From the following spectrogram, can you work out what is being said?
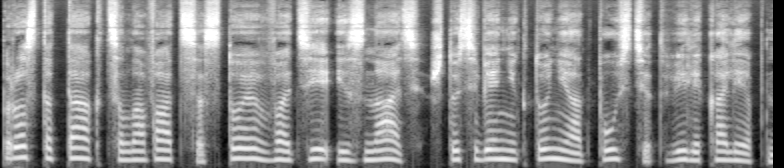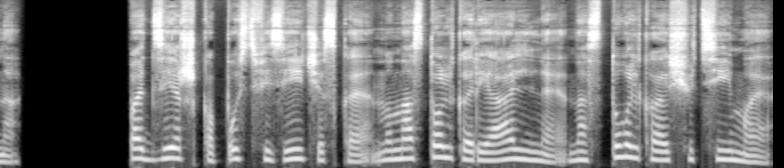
Просто так целоваться, стоя в воде и знать, что тебя никто не отпустит, великолепно. Поддержка, пусть физическая, но настолько реальная, настолько ощутимая.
